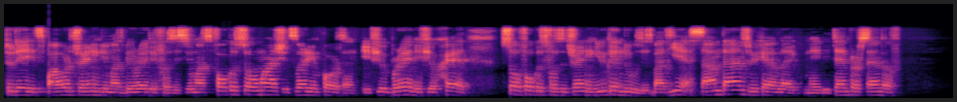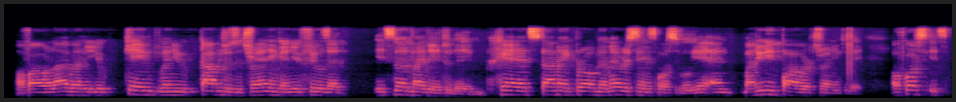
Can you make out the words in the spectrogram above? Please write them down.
today it's power training, you must be ready for this. You must focus so much. It's very important. If your brain, if your head so focused for the training, you can do this. But yes, sometimes we have like maybe ten percent of of our life when you came when you come to the training and you feel that it's not my day today head stomach problem everything is possible yeah and but you need power training today of course it's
